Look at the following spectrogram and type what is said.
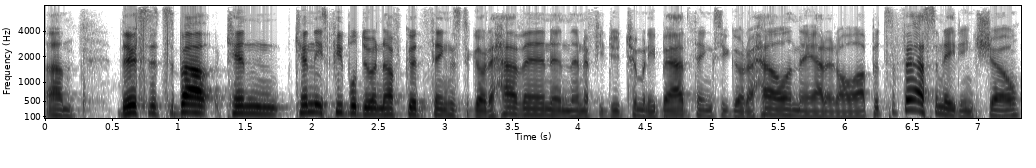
Um, it's about can, can these people do enough good things to go to heaven, and then if you do too many bad things, you go to hell, and they add it all up. It's a fascinating show.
